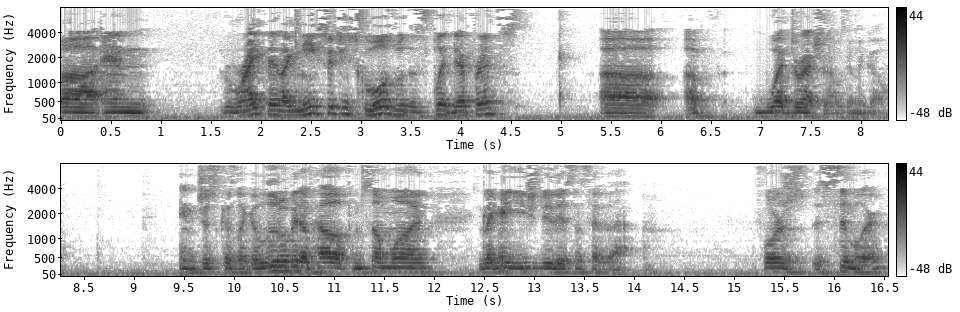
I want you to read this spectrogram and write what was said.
Uh, and right there, like me switching schools was a split difference uh, of what direction I was gonna go. And just cause like a little bit of help from someone, like, hey, you should do this instead of that. Flor's is similar.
